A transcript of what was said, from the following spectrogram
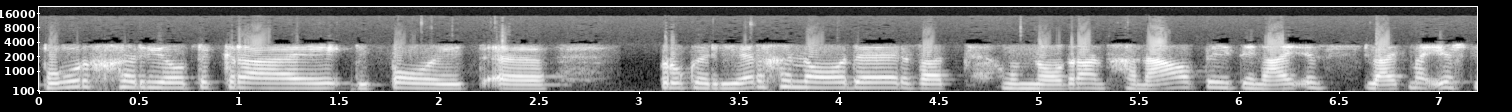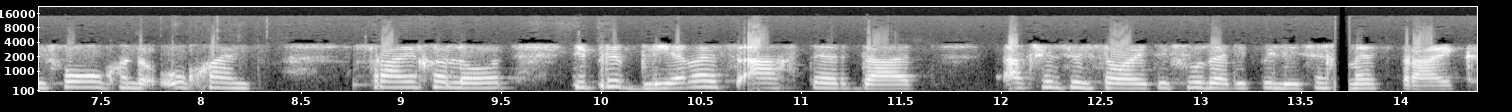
borg gereël te kry. Die pa het 'n uh, prokureur genader wat hom naderhand gaan help het en hy is lyk my eers die volgende oggend vrygelaat. Die probleem is egter dat Action Society voel dat die polisie misbruik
